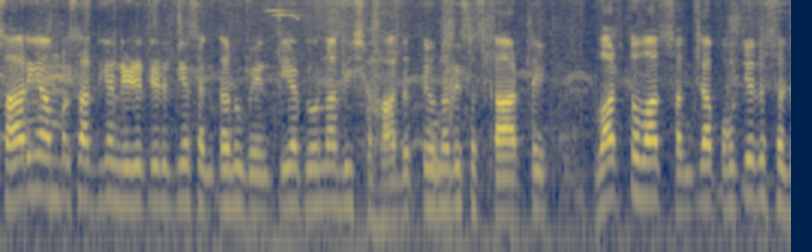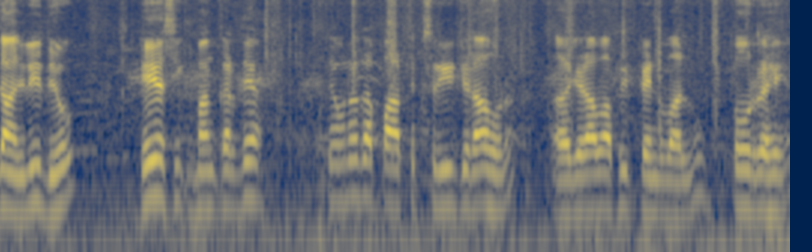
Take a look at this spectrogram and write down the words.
ਸਾਰੀਆਂ ਅੰਮ੍ਰਿਤਸਰ ਦੀਆਂ ਨੇੜੇ ਤੇੜੇ ਦੀਆਂ ਸੰਗਤਾਂ ਨੂੰ ਬੇਨਤੀ ਆ ਕਿ ਉਹਨਾਂ ਦੀ ਸ਼ਹਾਦਤ ਤੇ ਉਹਨਾਂ ਦੇ ਸੰਸਕਾਰ ਤੇ ਵੱਧ ਤੋਂ ਵੱਧ ਸੰਗਤਾਂ ਪਹੁੰਚੇ ਤੇ ਸ਼ਰਧਾਂਜਲੀ ਦਿਓ। ਇਹ ਅਸੀਂ ਮੰਗ ਕਰਦੇ ਆ ਤੇ ਉਹਨਾਂ ਦਾ ਪਾਰਥਿਕ ਸਰੀਰ ਜਿਹੜਾ ਹੁਣ ਜਿਹੜਾ ਵਾ ਆਪਣੀ ਪਿੰਡ ਵੱਲ ਨੂੰ ਤੋਰ ਰਹੇ ਆ।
